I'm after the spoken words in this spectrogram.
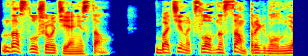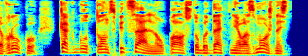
Дослушивать я не стал. Ботинок словно сам прыгнул мне в руку, как будто он специально упал, чтобы дать мне возможность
